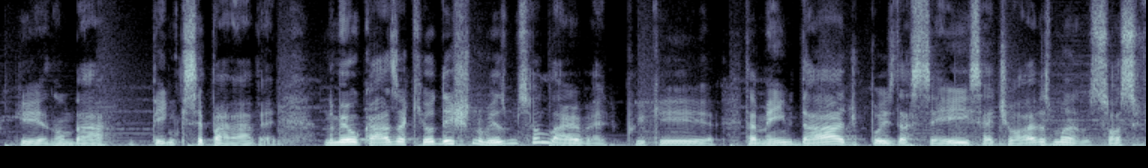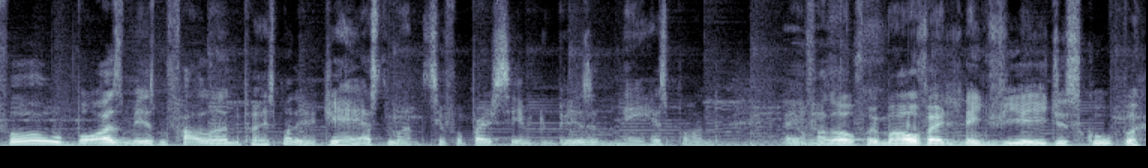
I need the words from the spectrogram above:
Porque não dá. Tem que separar, velho. No meu caso aqui, eu deixo no mesmo celular, velho. Porque também dá depois das 6, 7 horas, mano. Só se for o boss mesmo falando pra eu responder. De resto, mano, se for parceiro de empresa, nem respondo. Aí eu Uhum. falo, "Oh, foi mal, velho. Nem vi aí, desculpa.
